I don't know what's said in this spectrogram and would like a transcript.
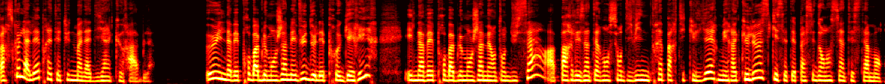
parce que la lèpre était une maladie incurable. Eux, ils n'avaient probablement jamais vu de lépreux guérir, ils n'avaient probablement jamais entendu ça, à part les interventions divines très particulières, miraculeuses qui s'étaient passées dans l'Ancien Testament.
